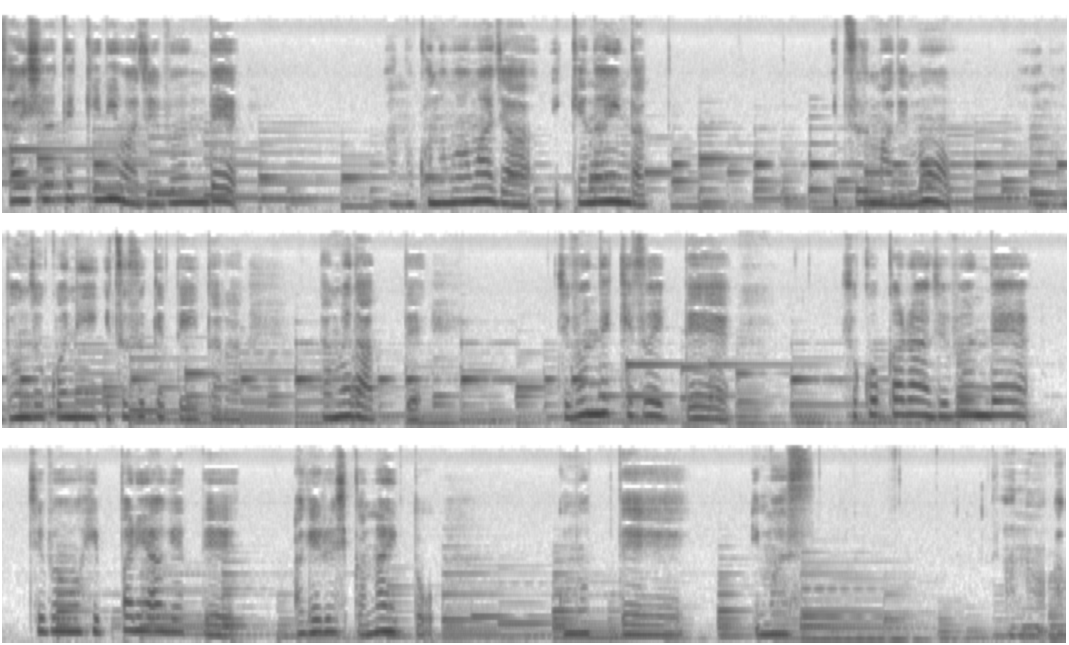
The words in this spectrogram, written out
最終的には自分であのこのままじゃいけないんだいつまでもあのどん底に居続けていたらダメだって自分で気づいてそこから自分で自分を引っ張り上げてあげるしかないと思っています。あの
